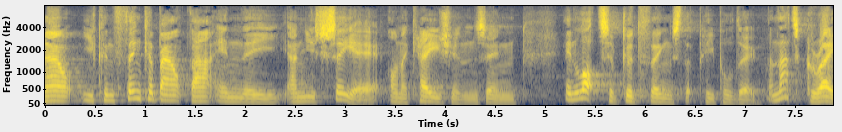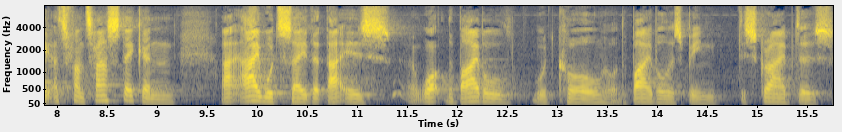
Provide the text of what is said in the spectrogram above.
Now, you can think about that in the, and you see it on occasions in, in lots of good things that people do. And that's great, that's fantastic. And I, I would say that that is what the Bible would call, or the Bible has been described as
